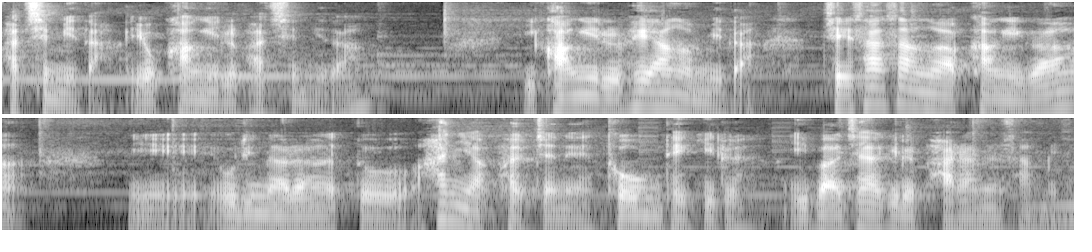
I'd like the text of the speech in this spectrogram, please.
바칩니다. 이 강의를 바칩니다. 이 강의를 회양합니다. 제 사상의학 강의가 이 우리나라 또 한의학 발전에 도움되기를 이바지하기를 바라면서 합니다.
